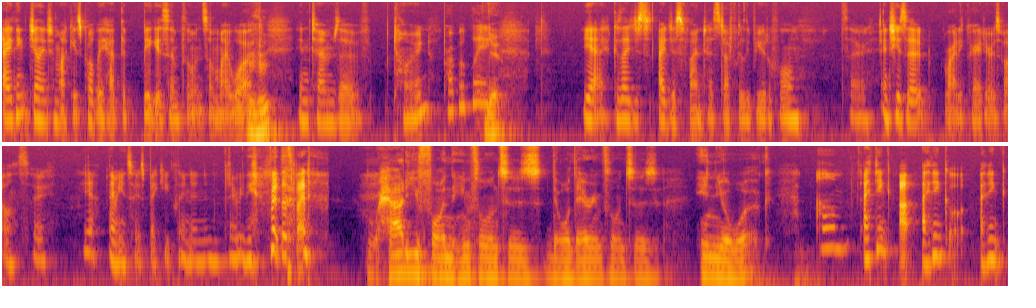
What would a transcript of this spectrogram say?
I think Jillian Tamaki's probably had the biggest influence on my work in terms of tone, probably. Mm-hmm. Yeah. Yeah, because I just I just find her stuff really beautiful. So and she's a writer creator as well. So yeah, I mean so is Becky Cloonan and everything, but that's fine. How do you find the influences or their influences in your work? Um, I think I I think I think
